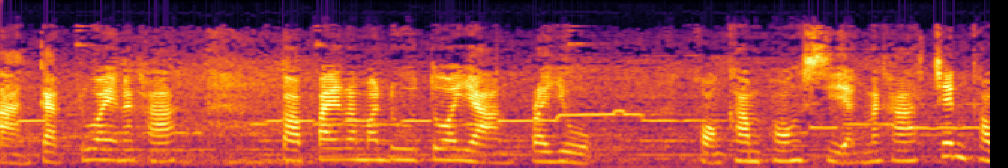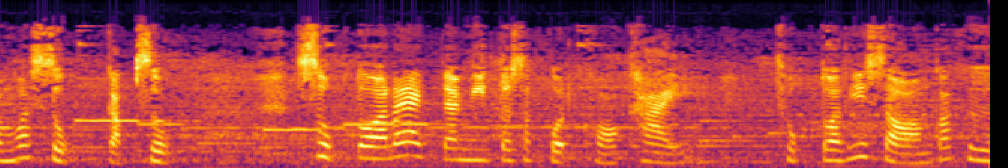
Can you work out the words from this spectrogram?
ต่างกันด้วยนะคะ ต่อไปเรามาดูตัวอย่างประโยคของคำพ้องเสียงนะคะ เช่นคำว่าสุขกับสุข สุขตัวแรกจะมีตัวสะกดขอไข่ถูกตัวที่สองก็คือ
